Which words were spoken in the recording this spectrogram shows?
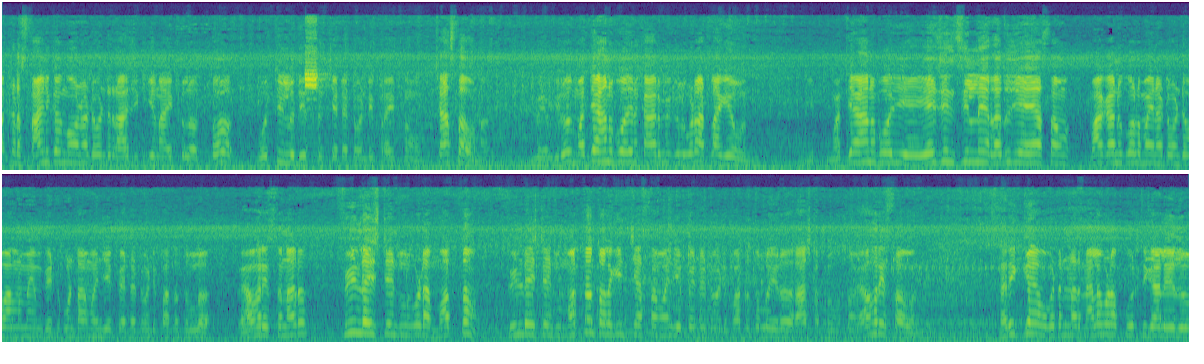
అక్కడ స్థానికంగా ఉన్నటువంటి రాజకీయ నాయకులతో ఒత్తిళ్ళు తీసుకొచ్చేటటువంటి ప్రయత్నం చేస్తూ ఉన్నారు. ఈరోజు మధ్యాహ్న భోజన కార్మికులు కూడా అట్లాగే ఉంది. మధ్యాహ్న భోజ ఏజెన్సీలనే రద్దు చేసేస్తాం మాకు అనుకూలమైనటువంటి వాళ్ళని మేము పెట్టుకుంటామని చెప్పేటటువంటి పద్ధతుల్లో వ్యవహరిస్తున్నారు. ఫీల్డ్ అసిస్టెంట్లు కూడా మొత్తం ఫీల్డ్ అసిస్టెంట్లు మొత్తం తొలగించేస్తామని చెప్పేటటువంటి పద్ధతుల్లో ఈరోజు రాష్ట్ర ప్రభుత్వం వ్యవహరిస్తూ ఉంది. సరిగ్గా ఒకటిన్నర నెల కూడా పూర్తి కాలేదు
